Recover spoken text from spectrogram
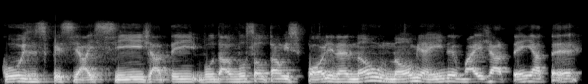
coisas especiais, sim. Já tem, vou dar, vou soltar um spoiler, né? Não o nome ainda, mas já tem até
